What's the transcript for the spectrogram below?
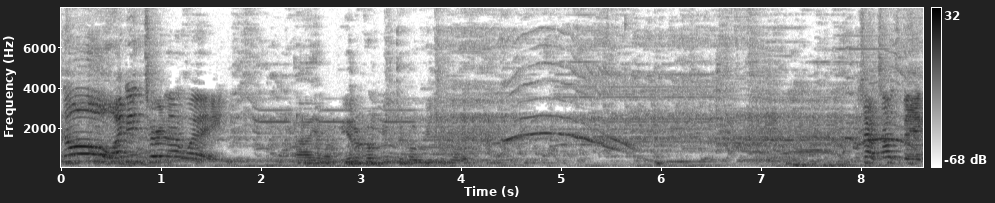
No, I didn't turn that way. I am a beautiful, beautiful, beautiful. Shut sounds big.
